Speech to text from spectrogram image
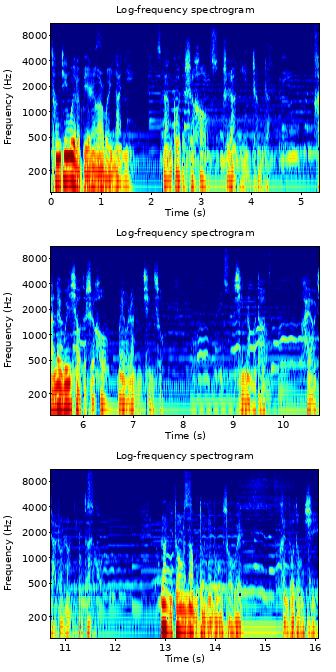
曾经为了别人而为难你，难过的时候只让你硬撑着，含泪微笑的时候没有让你倾诉，心那么疼，还要假装让你不在乎，让你装了那么多年的无所谓，很多东西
